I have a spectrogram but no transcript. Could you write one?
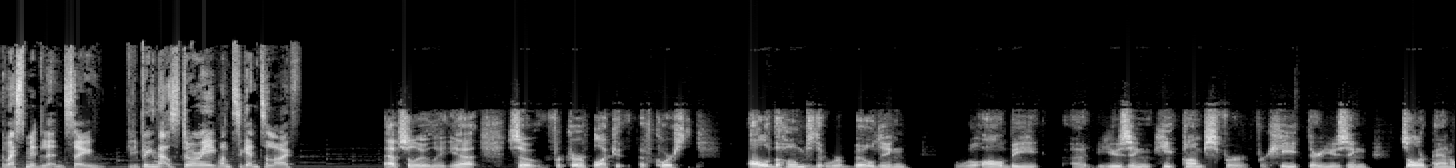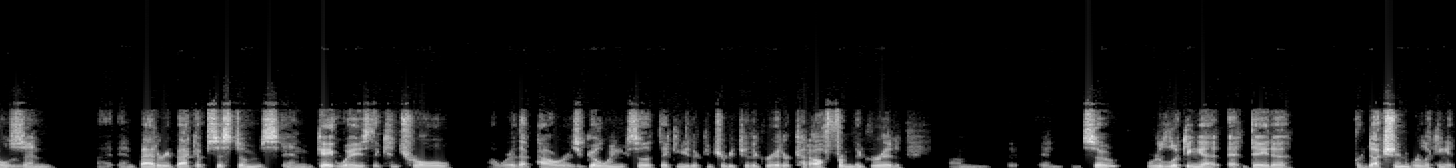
the West Midlands. So, can you bring that story once again to life? Absolutely, yeah. So for Curveblock, of course, all of the homes that we're building will all be uh, using heat pumps for for heat. They're using solar panels and uh, and battery backup systems and gateways that control uh, where that power is going, so that they can either contribute to the grid or cut off from the grid. Um, and, and so we're looking at at data production. We're looking at,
